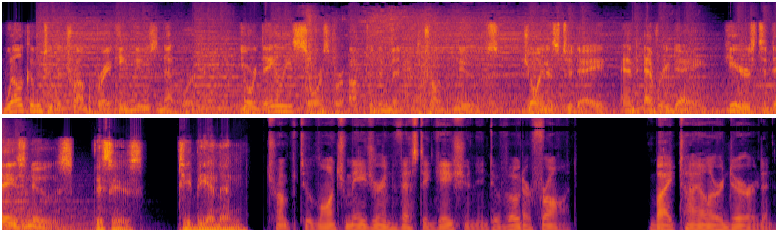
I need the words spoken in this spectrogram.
Welcome to the Trump Breaking News Network, your daily source for up-to-the-minute Trump news. Join us today and every day. Here's today's news. This is TBNN. Trump to launch major investigation into voter fraud. By Tyler Durden.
